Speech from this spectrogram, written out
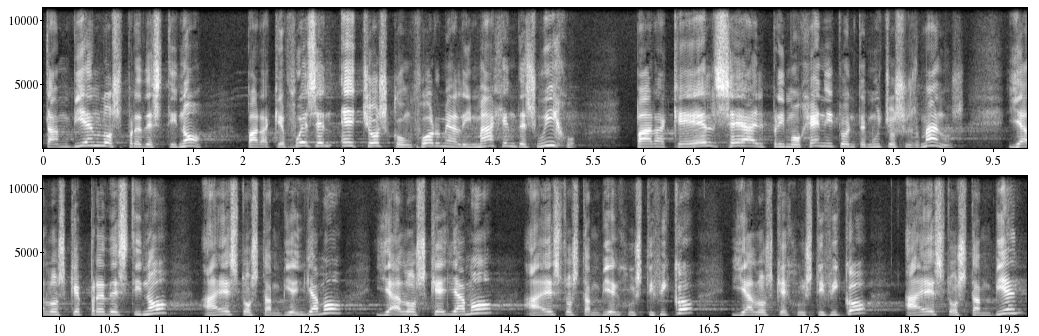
también los predestinó para que fuesen hechos conforme a la imagen de su Hijo, para que Él sea el primogénito entre muchos hermanos. Y a los que predestinó, a estos también llamó, y a los que llamó, a estos también justificó, y a los que justificó, a estos también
